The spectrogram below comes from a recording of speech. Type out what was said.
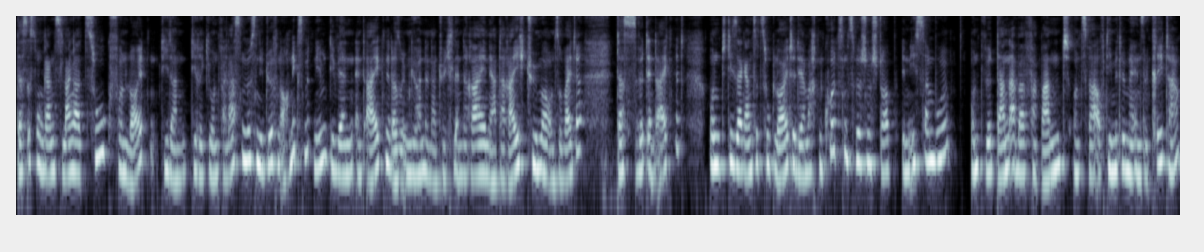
das ist so ein ganz langer Zug von Leuten, die dann die Region verlassen müssen. Die dürfen auch nichts mitnehmen, die werden enteignet. Also ihm gehören dann natürlich Ländereien, er hat da Reichtümer und so weiter. Das wird enteignet. Und dieser ganze Zug Leute, der macht einen kurzen Zwischenstopp in Istanbul und wird dann aber verbannt, und zwar auf die Mittelmeerinsel Kreta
